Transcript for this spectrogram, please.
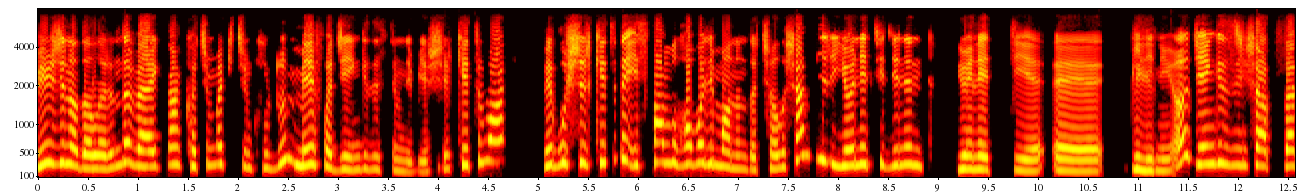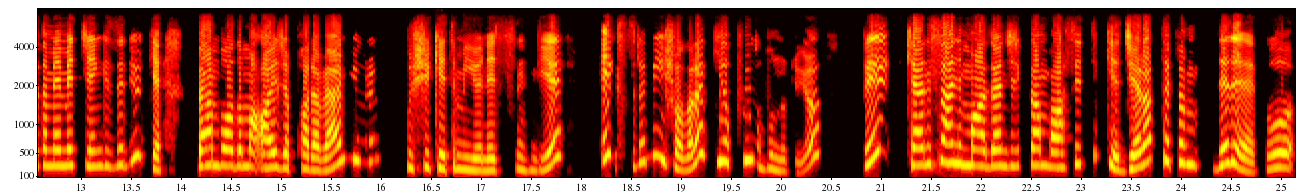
Virgin Adaları'nda vergiden kaçınmak için kurduğu MEFA Cengiz isimli bir şirketi var ve bu şirketi de İstanbul Havalimanı'nda çalışan bir yöneticinin yönettiği, eee, biliniyor. Cengiz İnşaat zaten Mehmet Cengiz de diyor ki ben bu adama ayrıca para vermiyorum bu şirketimi yönetsin diye. Ekstra bir iş olarak yapıyor bunu diyor ve kendisi hani madencilikten bahsettik ya Cerattepe'de de bu,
